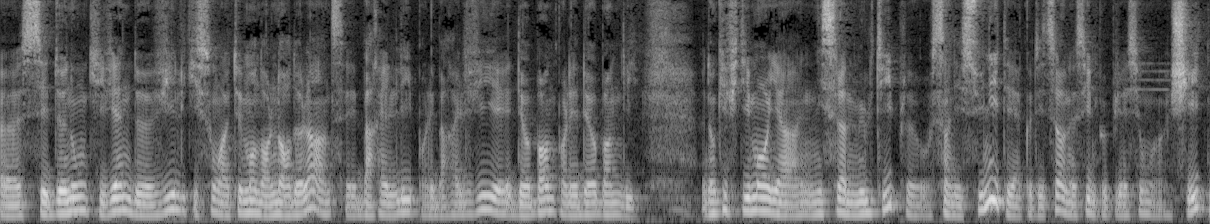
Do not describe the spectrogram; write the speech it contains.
euh, c'est deux noms qui viennent de villes qui sont actuellement dans le nord de l'Inde. C'est Barelvi pour les Barelvi et Deoband pour les Deobandi. Donc effectivement, il y a un islam multiple au sein des sunnites et à côté de ça, on a aussi une population chiite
